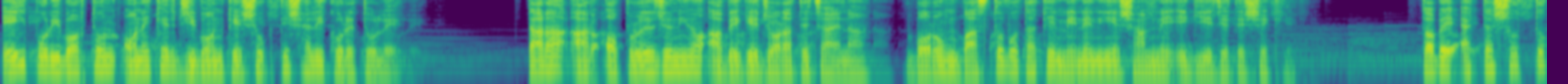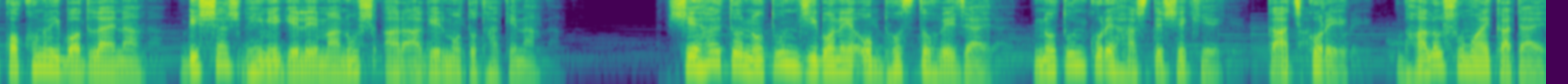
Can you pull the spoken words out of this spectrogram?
এই পরিবর্তন অনেকের জীবনকে শক্তিশালী করে তোলে। তারা আর অপ্রয়োজনীয় আবেগে জড়াতে চায় না। বরং বাস্তবতাকে মেনে নিয়ে সামনে এগিয়ে যেতে শেখে। তবে একটা সত্য কখনোই বদলায় না, বিশ্বাস ভেঙে গেলে মানুষ আর আগের মতো থাকে না। সে হয়তো নতুন জীবনে অভ্যস্ত হয়ে যায়, নতুন করে হাসতে শেখে, কাজ করে, ভালো সময় কাটায়,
